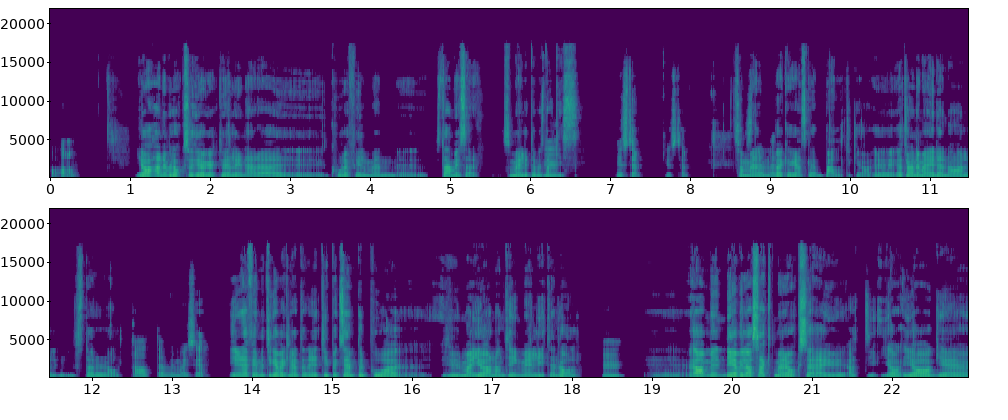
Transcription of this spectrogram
av honom. Ja, han är väl också högaktuell i den här eh, coola filmen eh, Stammisar, som är lite av en Mm. snackis. Just det, just det. Som en, verkar ganska ball, tycker jag. Eh, jag tror han är med i den och har en större roll. Ja, den vill man ju se. I den här filmen tycker jag verkligen att den är ett typexempel på eh, hur man gör någonting med en liten roll. Mm. Eh, ja, men det jag vill ha sagt med det också är ju att jag, jag eh,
